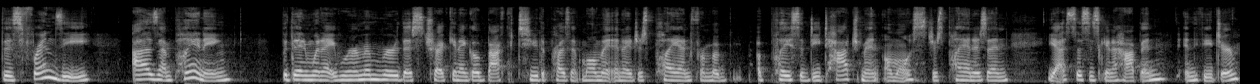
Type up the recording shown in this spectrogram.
this frenzy as I'm planning. But then when I remember this trick and I go back to the present moment and I just plan from a, a place of detachment almost, just plan as in, yes, this is going to happen in the future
